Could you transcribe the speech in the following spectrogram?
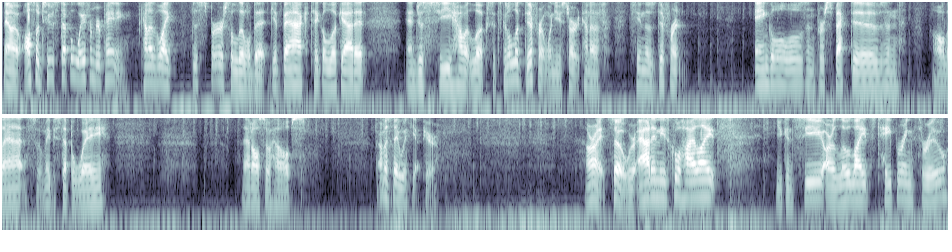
Now, also too, step away from your painting. Kind of like disperse a little bit. Get back, take a look at it, and just see how it looks. It's gonna look different when you start kind of seeing those different angles and perspectives and all that. So maybe step away. That also helps. I'm gonna stay with you up here. All right, so we're adding these cool highlights. You can see our low lights tapering through.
